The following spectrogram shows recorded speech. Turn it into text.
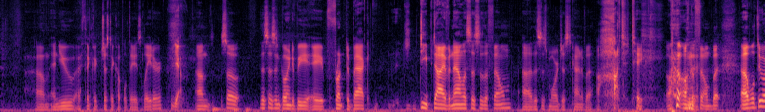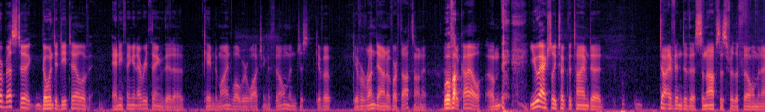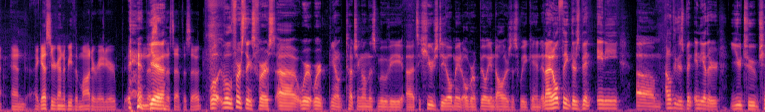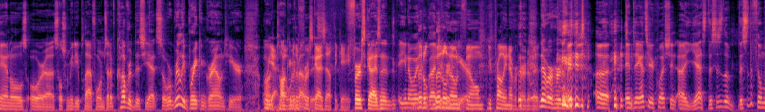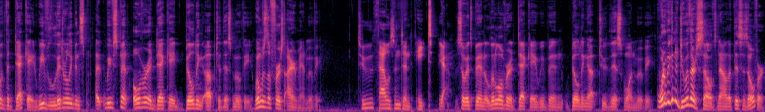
um, and you, I think, just a couple days later. Yeah. Um, so this isn't going to be a front to back deep dive analysis of the film. Uh, this is more just kind of a, a hot take on the film, but uh, we'll do our best to go into detail of anything and everything that uh, came to mind while we were watching the film, and just give a give a rundown of our thoughts on it. Well, so I- Kyle, um, you actually took the time to dive into the synopsis for the film, and I, and I guess you're going to be the moderator in this Yeah. in this episode. Well, well, first things first. Uh, we're we're you know touching on this movie. Uh, it's a huge deal. Made over a billion dollars this weekend, and I don't think there's been any. Um, I don't think there's been any other YouTube channels or uh, social media platforms that have covered this yet. So we're really breaking ground here. Oh yeah, no, we're the first this. guys out the gate. First guys, and you know what? Little little known film. You've probably never heard of it. Never heard of it. uh, and to answer your question, uh, yes, this is the this is the film of the decade. We've literally been sp- uh, we've spent over a decade building up to this movie. When was the first Iron Man movie? 2008. Yeah, so it's been a little over a decade. We've been building up to this one movie. What are we gonna do with ourselves now that this is over?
